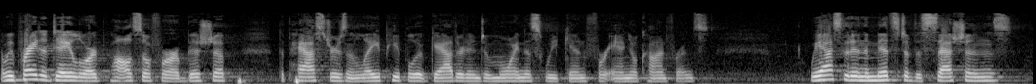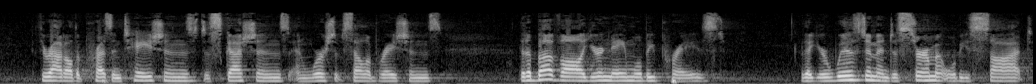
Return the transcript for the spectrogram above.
And we pray today, Lord, also for our bishop the pastors and lay people who have gathered in Des Moines this weekend for annual conference. We ask that in the midst of the sessions, throughout all the presentations, discussions, and worship celebrations, that above all, your name will be praised, that your wisdom and discernment will be sought,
